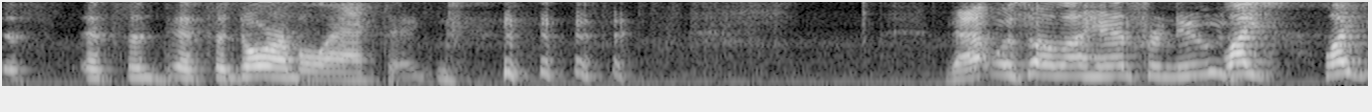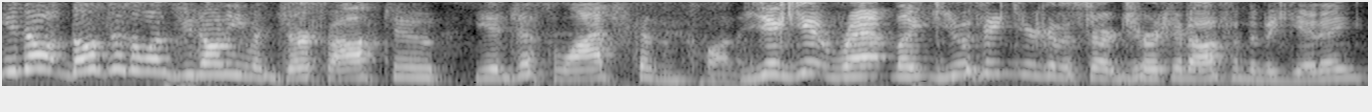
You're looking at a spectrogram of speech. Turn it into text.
just it's a, it's adorable acting. That was all I had for news. Like like you don't those are the ones you don't even jerk off to. You just watch because it's funny. you get wrapped like you think you're gonna start jerking off in the beginning,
